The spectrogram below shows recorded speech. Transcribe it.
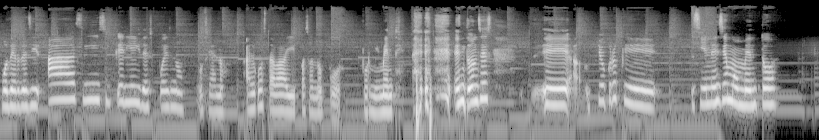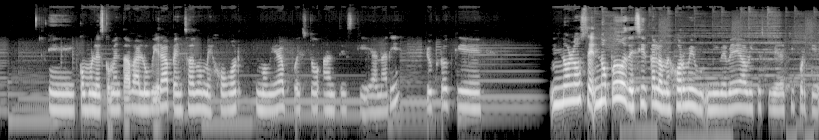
poder decir, ah, sí, sí quería y después no. O sea, no, algo estaba ahí pasando por, por mi mente. Entonces, eh, yo creo que si en ese momento, eh, como les comentaba, lo hubiera pensado mejor y me hubiera puesto antes que a nadie, yo creo que no lo sé, no puedo decir que a lo mejor mi, bebé ahorita estuviera aquí porque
